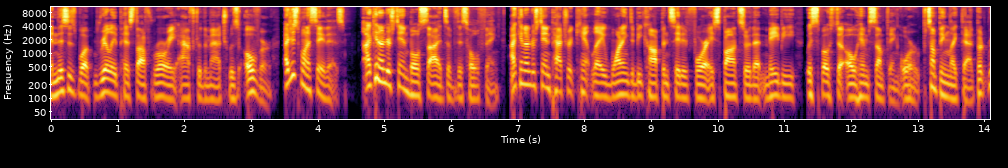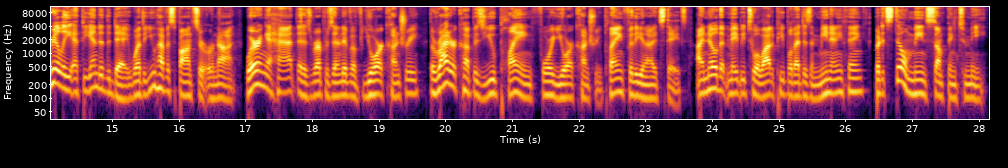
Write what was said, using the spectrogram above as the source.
And this is what really pissed off Rory after the match was over. I just want to say this I can understand both sides of this whole thing. I can understand Patrick Cantlay wanting to be compensated for a sponsor that maybe was supposed to owe him something or something like that. But really, at the end of the day, whether you have a sponsor or not, wearing a hat that is representative of your country, the Ryder Cup is you playing for your country, playing for the United States. I know that maybe to a lot of people that doesn't mean anything, but it still means something to me.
